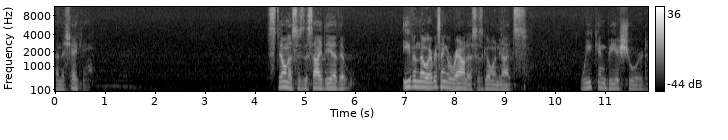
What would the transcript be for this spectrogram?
and the shaking. Stillness is this idea that even though everything around us is going nuts, we can be assured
